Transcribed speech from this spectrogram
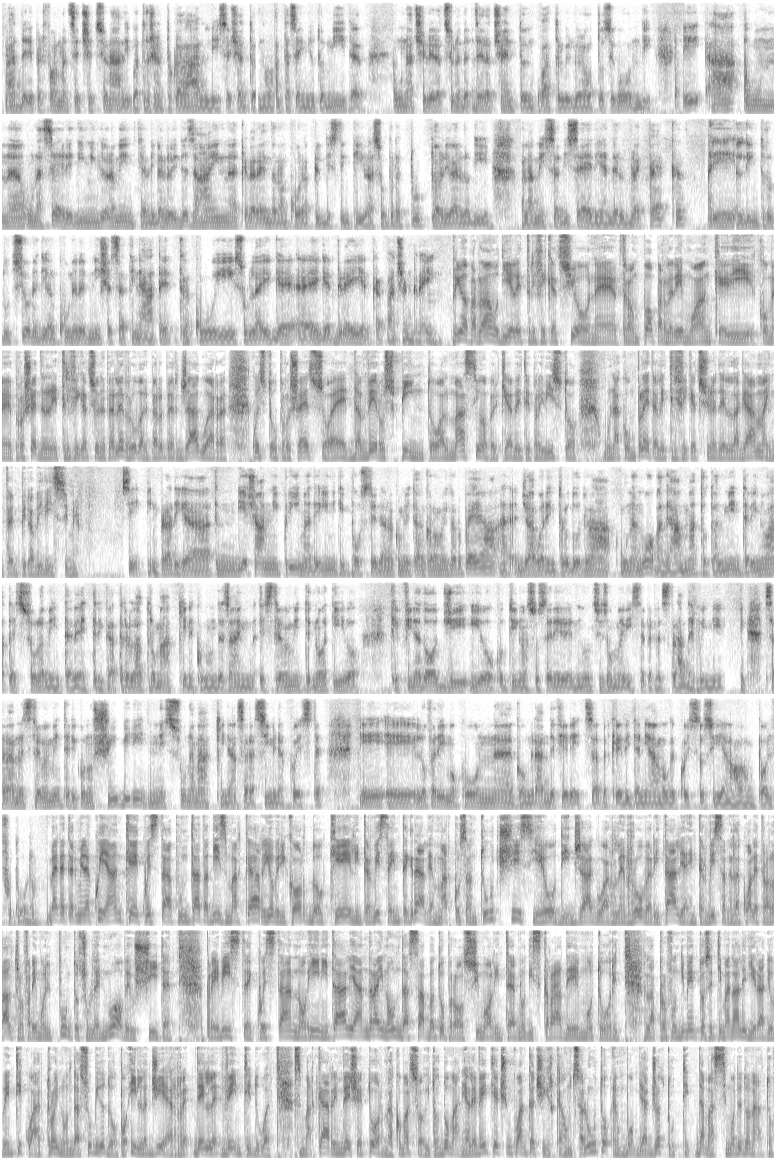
Ha delle performance eccezionali, 400 cavalli, 696 Nm, un'accelerazione da 0 a 100 in 4,8 secondi e ha un, una serie di miglioramenti a livello di design che la rendono ancora più distintiva, soprattutto a livello di la messa di serie del black pack e l'introduzione di alcune vernici satinate, tra cui sulla Eger Grey e il Carpaccian Grey. Prima parlavamo di elettrificazione, tra un po' parleremo anche di come procede l'elettrificazione per le rover, per, per Jaguar questo processo è davvero spinto al massimo perché avete previsto una completa elettrificazione della gamma in tempi rapidissimi. Sì, in pratica dieci anni prima dei limiti imposti dalla Comunità Economica Europea, eh, Jaguar introdurrà una nuova gamma totalmente rinnovata e solamente elettrica, tra l'altro macchine con un design estremamente innovativo che fino ad oggi io continuo a sostenere non si sono mai viste per le strade, quindi saranno estremamente riconoscibili, nessuna macchina sarà simile a queste e, e lo faremo con, con grande fierezza perché riteniamo che questo sia un po' il futuro. Bene, termina qui anche questa puntata puntata di Smarcar io vi ricordo che l'intervista integrale a Marco Santucci, CEO di Jaguar Land Rover Italia, intervista nella quale tra l'altro faremo il punto sulle nuove uscite previste quest'anno in Italia, andrà in onda sabato prossimo all'interno di Strade e Motori. L'approfondimento settimanale di Radio 24 in onda subito dopo il GR delle 22. Smarcar invece torna come al solito domani alle 20.50 circa. Un saluto e un buon viaggio a tutti da Massimo De Donato.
